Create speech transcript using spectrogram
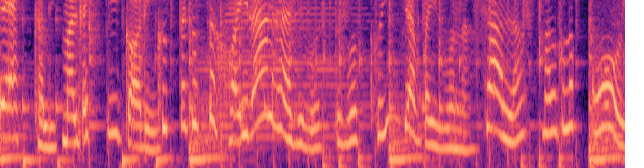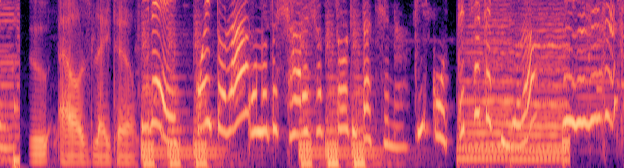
দেখ খালি, মালটা করে। খুঁজতে খুঁজতে হয়রান হয়ে যাব তবু খুঁজা পাইব না। শালা মালগুলো কই? টু আওয়ার্স লেটার কি রে কই তোরা? কোনো তো সারা সপ্তাহ দিতাছে না। কি করতেছে এটা কি ওরা?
